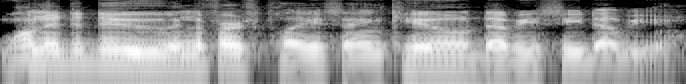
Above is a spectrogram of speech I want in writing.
wanted to do in the first place and kill WCW.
